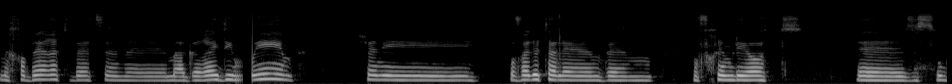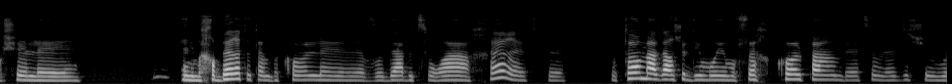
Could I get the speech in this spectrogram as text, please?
ומחברת בעצם אה, מאגרי דימויים שאני עובדת עליהם והם הופכים להיות איזה סוג של אני מחברת אותם בכל עבודה בצורה אחרת ואותו מאגר של דימויים הופך כל פעם בעצם לאיזשהו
